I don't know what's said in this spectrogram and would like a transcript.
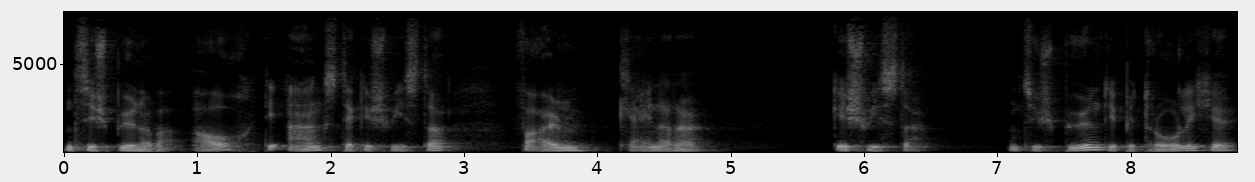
und sie spüren aber auch die Angst der Geschwister, vor allem kleinerer Geschwister. Und sie spüren die bedrohliche,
